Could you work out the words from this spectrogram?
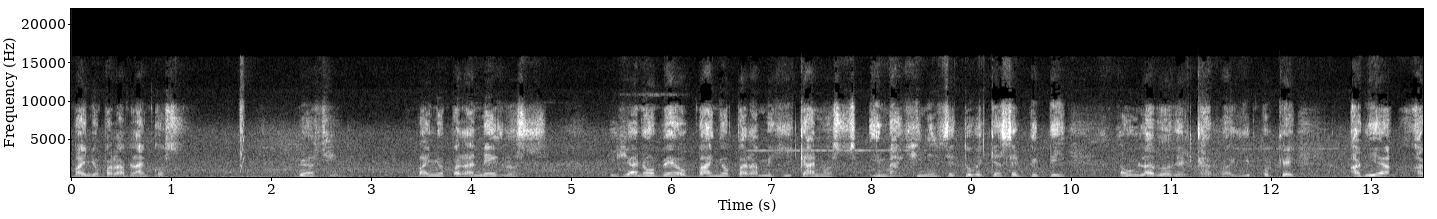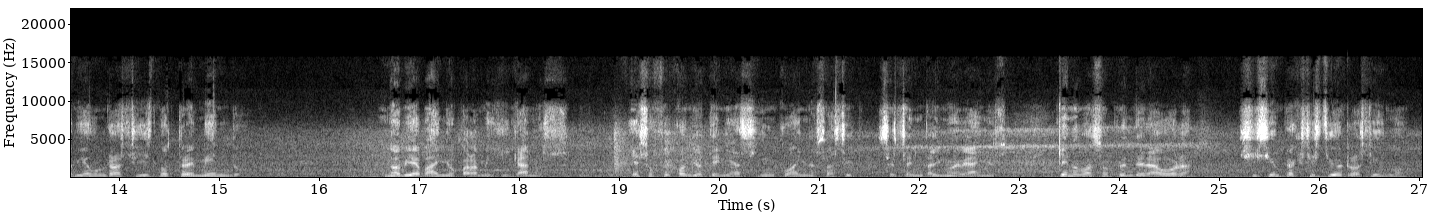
baño para blancos, veo así, baño para negros, y ya no veo baño para mexicanos. Imagínense, tuve que hacer pipí a un lado del carro allí porque había, había un racismo tremendo. No había baño para mexicanos. Eso fue cuando yo tenía 5 años, hace 69 años. ¿Qué nos va a sorprender ahora si siempre ha existido el racismo?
